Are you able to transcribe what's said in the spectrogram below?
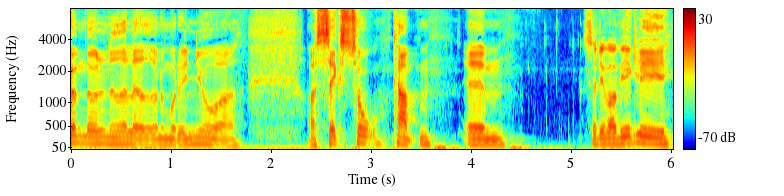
5-0 nederlaget under Mourinho og, og 6-2 kampen. Øhm, så det var virkelig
